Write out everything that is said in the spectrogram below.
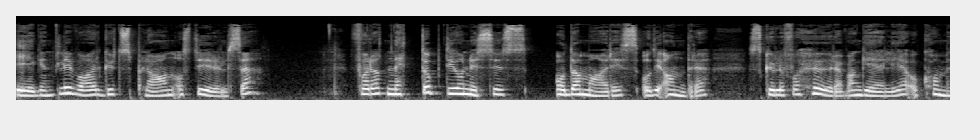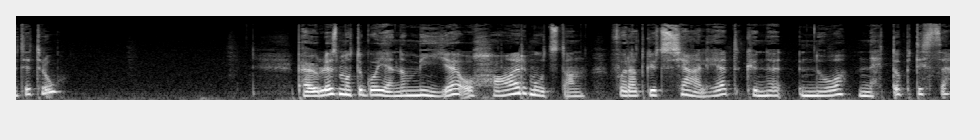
egentlig var Guds plan og styrelse, for at nettopp Dionysus og Damaris og de andre skulle få høre evangeliet og komme til tro. Paulus måtte gå gjennom mye og hard motstand for at Guds kjærlighet kunne nå nettopp disse.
